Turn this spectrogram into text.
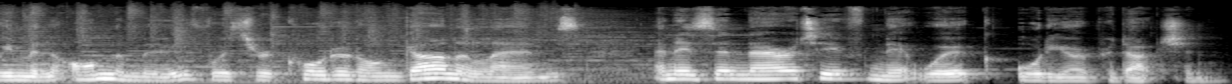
Women on the Move was recorded on Kaurna lands and is a narrative network audio production.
